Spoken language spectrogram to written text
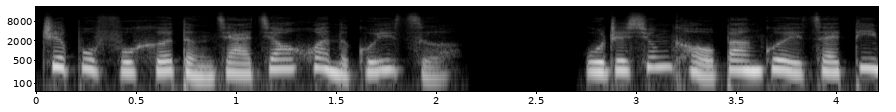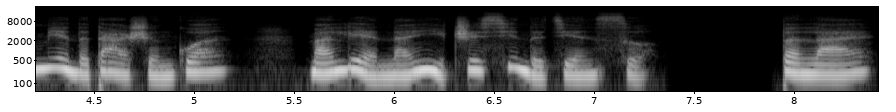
这不符合等价交换的规则。捂着胸口半跪在地面的大神官，满脸难以置信的艰涩。本来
